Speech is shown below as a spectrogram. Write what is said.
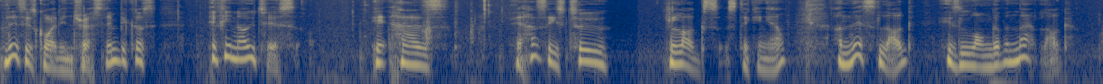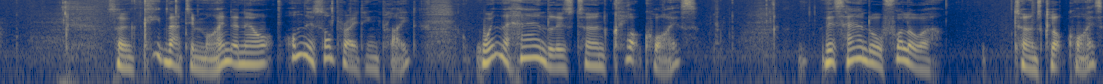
this is quite interesting because if you notice it has it has these two lugs sticking out and this lug is longer than that lug. So keep that in mind. And now on this operating plate when the handle is turned clockwise this handle follower turns clockwise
